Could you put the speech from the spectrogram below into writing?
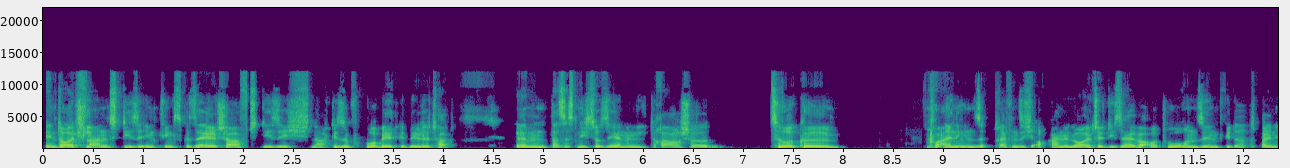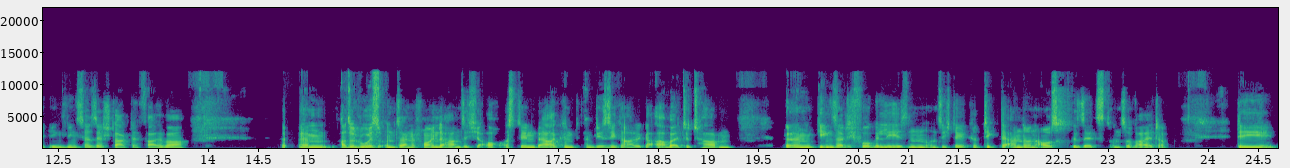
in Deutschland, diese Inklingsgesellschaft, die sich nach diesem Vorbild gebildet hat, ähm, das ist nicht so sehr ein literarischer Zirkel. Vor allen Dingen treffen sich auch keine Leute, die selber Autoren sind, wie das bei den Inklings ja sehr stark der Fall war. Ähm, also Louis und seine Freunde haben sich ja auch aus den Werken, an denen sie gerade gearbeitet haben, ähm, gegenseitig vorgelesen und sich der Kritik der anderen ausgesetzt und so weiter. Die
